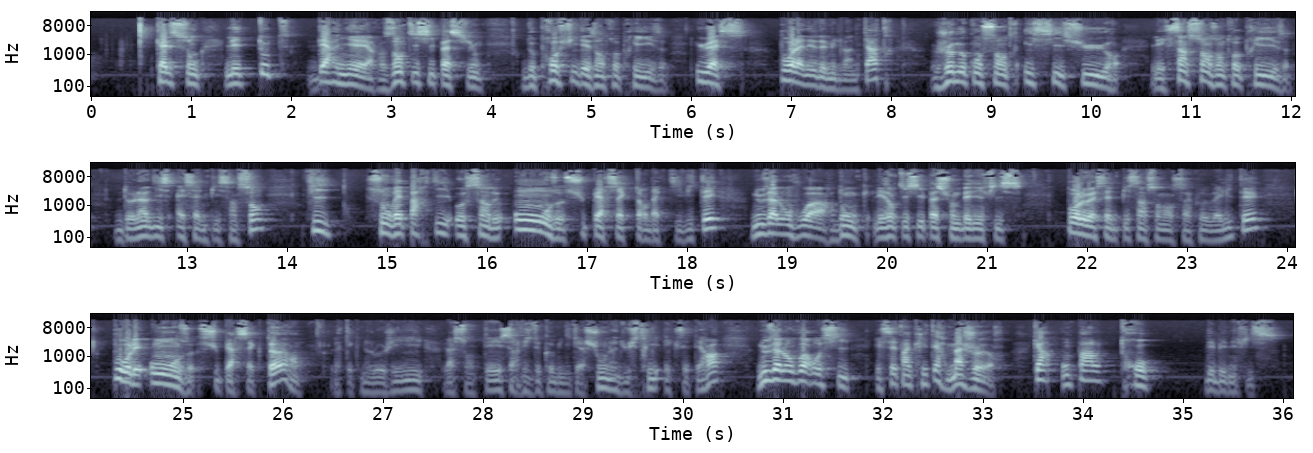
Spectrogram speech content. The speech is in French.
quelles sont les toutes dernières anticipations de profit des entreprises US pour l'année 2024. Je me concentre ici sur les 500 entreprises de l'indice S&P 500 qui sont réparties au sein de 11 super secteurs d'activité. Nous allons voir donc les anticipations de bénéfices pour le S&P 500 dans sa globalité, pour les 11 super secteurs, la technologie, la santé, services de communication, l'industrie, etc. Nous allons voir aussi, et c'est un critère majeur, car on parle trop des bénéfices.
